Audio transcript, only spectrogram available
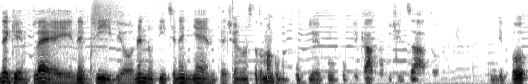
né gameplay, né video, né notizie, né niente. Cioè, non è stato manco pubblic- pu- pubblicato, pubblicizzato. Quindi, boh.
